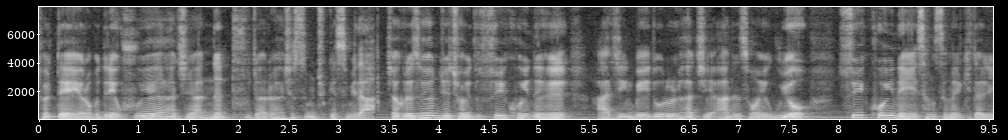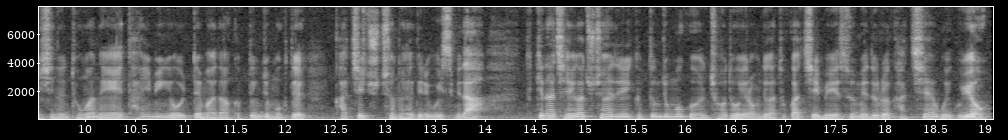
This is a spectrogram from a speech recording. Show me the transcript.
절대 여러분들이 후회하지 않는 투자를 하셨으면 좋겠습니다. 자, 그래서 현재 저희도 수익코인을 아직 매도를 하지 않은 상황이고요. 수익코인의 상승을 기다리시는 동안에 타이밍이 올 때마다 급등 종목들 같이 추천을 해드리고 있습니다. 특히나 제가 추천해드린 급등 종목은 저도 여러분들과 똑같이 매수 매도를 같이 하고 있고요.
